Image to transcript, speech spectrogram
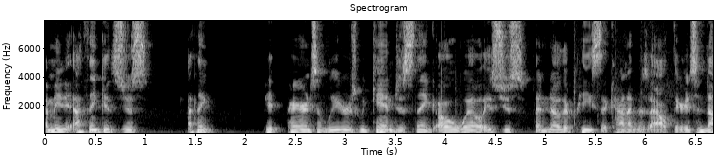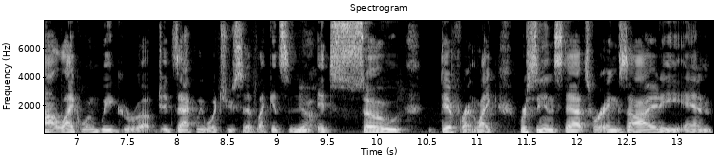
I mean, I think it's just I think parents and leaders we can't just think oh well it's just another piece that kind of is out there. It's not like when we grew up exactly what you said like it's yeah. it's so different. Like we're seeing stats where anxiety and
